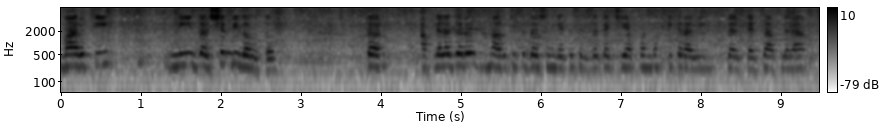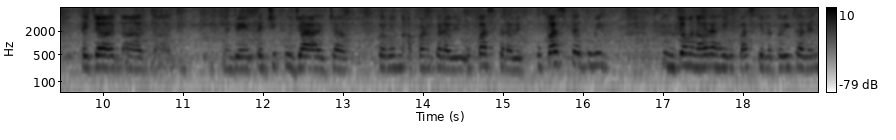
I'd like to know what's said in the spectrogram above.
मारुतीनी दर्शन दिलं होतं. तर आपल्याला जर मारुतीचं दर्शन घ्यायचं असेल तर त्याची आपण भक्ती करावी. तर त्याचं आपल्याला त्याच्या म्हणजे त्याची पूजा अर्चा करून आपण करावी. उपास करावेत. उपास तर तुम्ही तुमच्या मनावर आहे उपास केला तरी चालेल.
